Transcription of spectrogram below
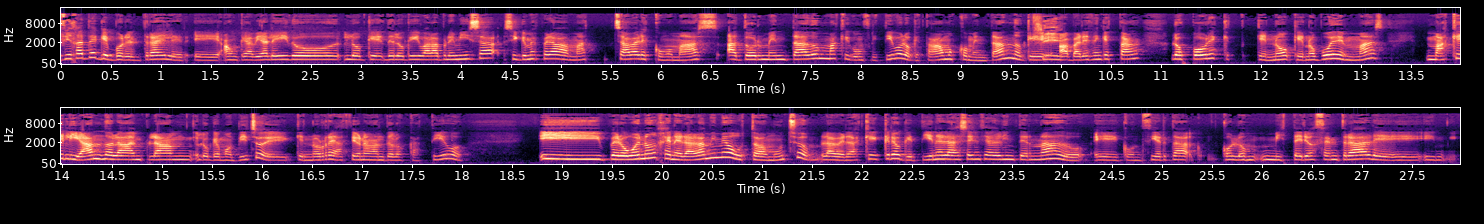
fíjate que por el tráiler, eh, aunque había leído lo que, de lo que iba la premisa, sí que me esperaba más chavales como más atormentados más que conflictivos, lo que estábamos comentando, que Sí. aparecen que están los pobres que, que no, que no pueden más, más que liándola, en plan, lo que hemos dicho, eh, que no reaccionan ante los castigos. Y, pero bueno, en general a mí me ha gustado mucho. La verdad es que creo que tiene la esencia del internado eh, con cierta, con los misterios centrales eh,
